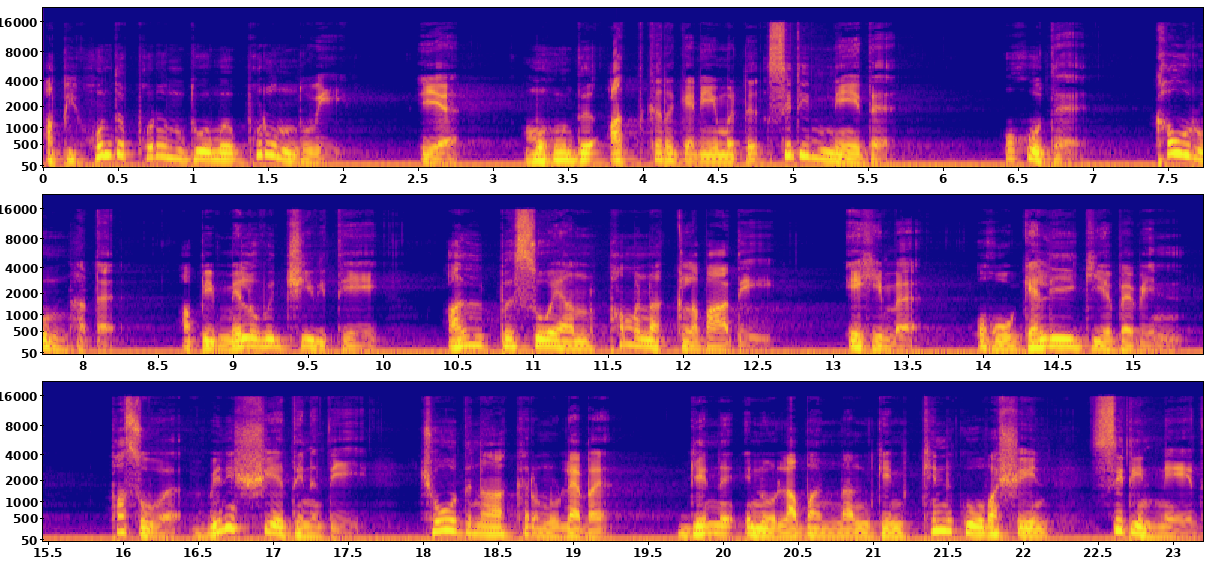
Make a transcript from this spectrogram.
අපි හොඳ පොරුන්දුවම පුරුන්දුවේ. එය මුහුද අත්කර ගැනීමට සිටින්නේද. ඔහුද කවුරුන් හට අපි මෙලොව ජීවිතයේ අල්ප සුවයන් පමණක් ලබාදී. එහිම ඔහු ගැලී ගිය බැවින්. පසුව විනිශ්්‍යය දිනදී චෝදනා කරනු ලැබ ගෙන එනු ලබන්නන්ගෙන් කෙනෙකු වශයෙන් සිටින්නේද.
